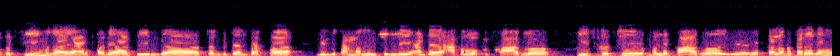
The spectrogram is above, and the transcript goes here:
ఒక టీమ్గా ఏర్పడి ఆ టీమ్గా చంపితే తప్ప దీనికి సంబంధించింది అంటే అతను ఒక కారులో తీసుకొచ్చి మళ్ళీ కారులో ఎక్కాలన్నా సరే కానీ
